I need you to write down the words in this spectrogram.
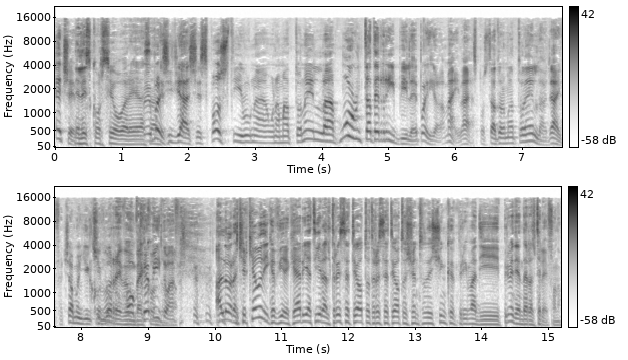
certo. nelle scorse ore. E poi si dice, se sposti una, una, mattonella, multa terribile. Poi dicono, ma vai, ha spostato la mattonella, dai, facciamogli il Ci condono. vorrebbe un Ho bel capito, ma... allora, cerchiamo di capire che aria tira al 378 378 105 prima di, prima di andare al telefono.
